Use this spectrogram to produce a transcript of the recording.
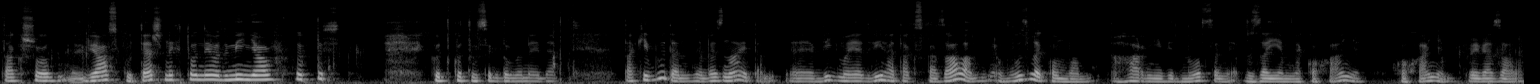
Так що в'язку теж ніхто не одміняв. Котусик до мене йде. Так і буде, ви знаєте. Е, Відьма Ядвіга так сказала, вузликом вам гарні відносини, взаємне кохання, коханням прив'язала.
